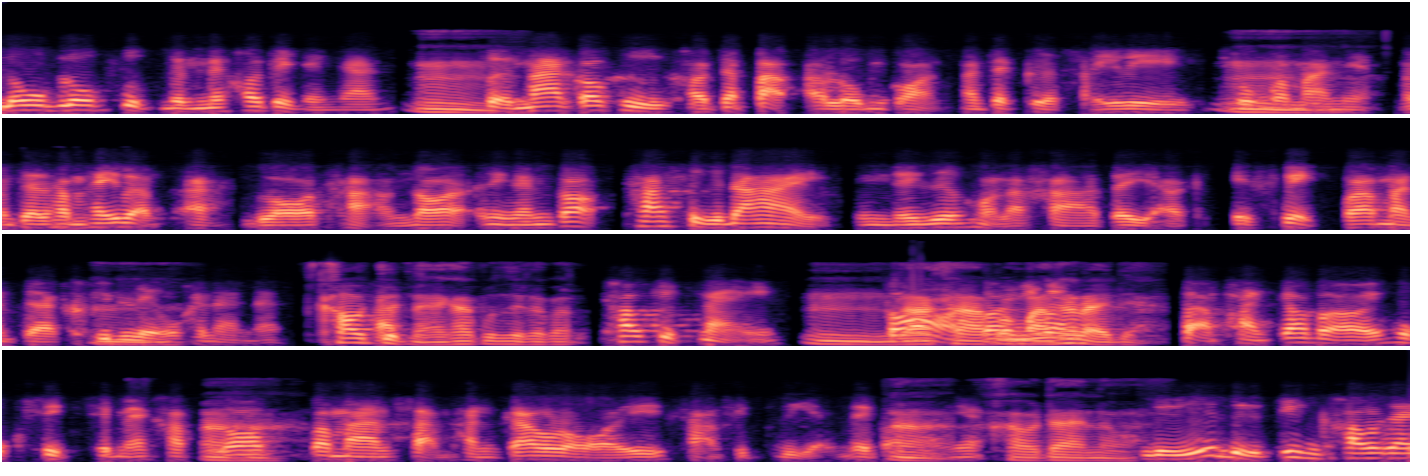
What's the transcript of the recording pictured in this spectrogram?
โลภโลภสุดมันไม่ค่อยเป็นอย่างนั้นอืมส่วนมากก็คือเขาจะปรับอารมณ์ก่อนมันจะเกิดไซด์เวย์ช่วงอืมประมาณเนี้ยมันจะทำให้แบบอะรอถามรออย่างนั้นก็ถ้าซื้อได้ในเรื่องของราคาแต่อย่าเอ็กเ t ว่ามันจะขึ้นเร็วขนาดนั้น เข้าจุดไหนครับคุณศิรพัฒน์เข้าจุดไหนอืมก็ราคาตอนประนี้มาณมันเท่าไหร่เนี่ยสามพันเก้าร้อยหกสิบใช่ไหมครับอ่ารอบประมาณสามพันเก้าร้อยสามสิบเหรียญในประอ่ามาณเนี้ยเข้าได้เนาะหรือหรือจริงเข้าได้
